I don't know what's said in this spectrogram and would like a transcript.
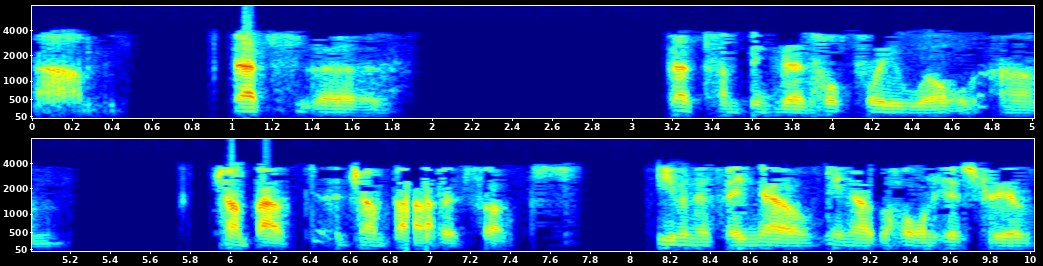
um, that's uh, that's something that hopefully will um, jump out jump out at folks even if they know, you know, the whole history of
